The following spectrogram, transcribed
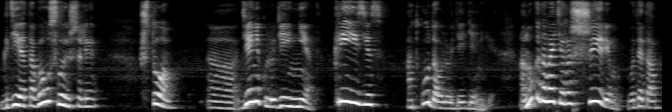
где-то вы услышали, что э, денег у людей нет. Кризис. Откуда у людей деньги? А ну-ка давайте расширим вот это,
